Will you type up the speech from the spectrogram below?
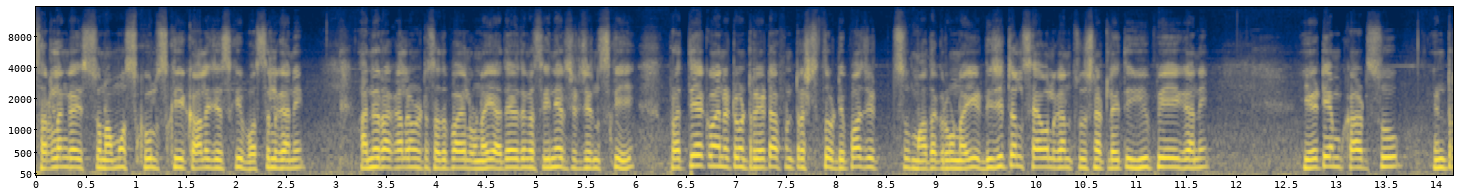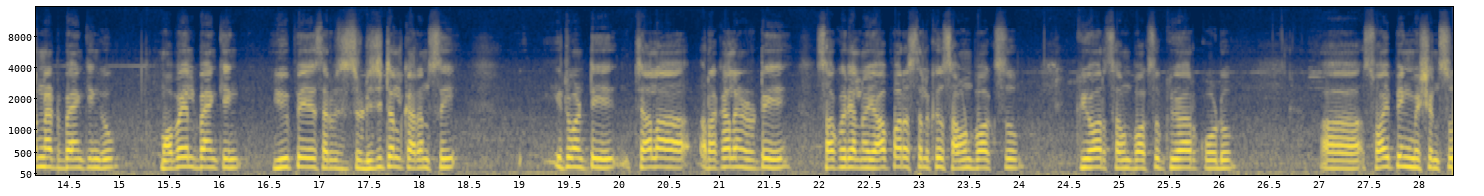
సరళంగా ఇస్తున్నాము. స్కూల్స్కి కాలేజెస్కి బస్సులు కానీ అన్ని రకాలైనటువంటి సదుపాయాలు ఉన్నాయి. అదేవిధంగా సీనియర్ సిటిజన్స్కి ప్రత్యేకమైనటువంటి రేట్ ఆఫ్ ఇంట్రెస్ట్తో డిపాజిట్స్ మా దగ్గర ఉన్నాయి. డిజిటల్ సేవలు కానీ చూసినట్లయితే యూపీఐ కానీ ATM cards internet banking mobile banking UPI services digital currency ఇటువంటి చాలా రకాలైనటువంటి సౌకర్యాలను వ్యాపారస్తులకు sound box QR sound box QR code swiping machines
